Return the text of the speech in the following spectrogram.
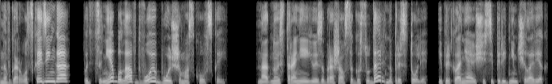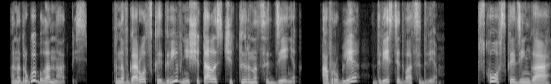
Новгородская деньга по цене была вдвое больше московской. На одной стороне ее изображался государь на престоле и преклоняющийся перед ним человек, а на другой была надпись. В новгородской гривне считалось 14 денег, а в рубле — 222. Псковская деньга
